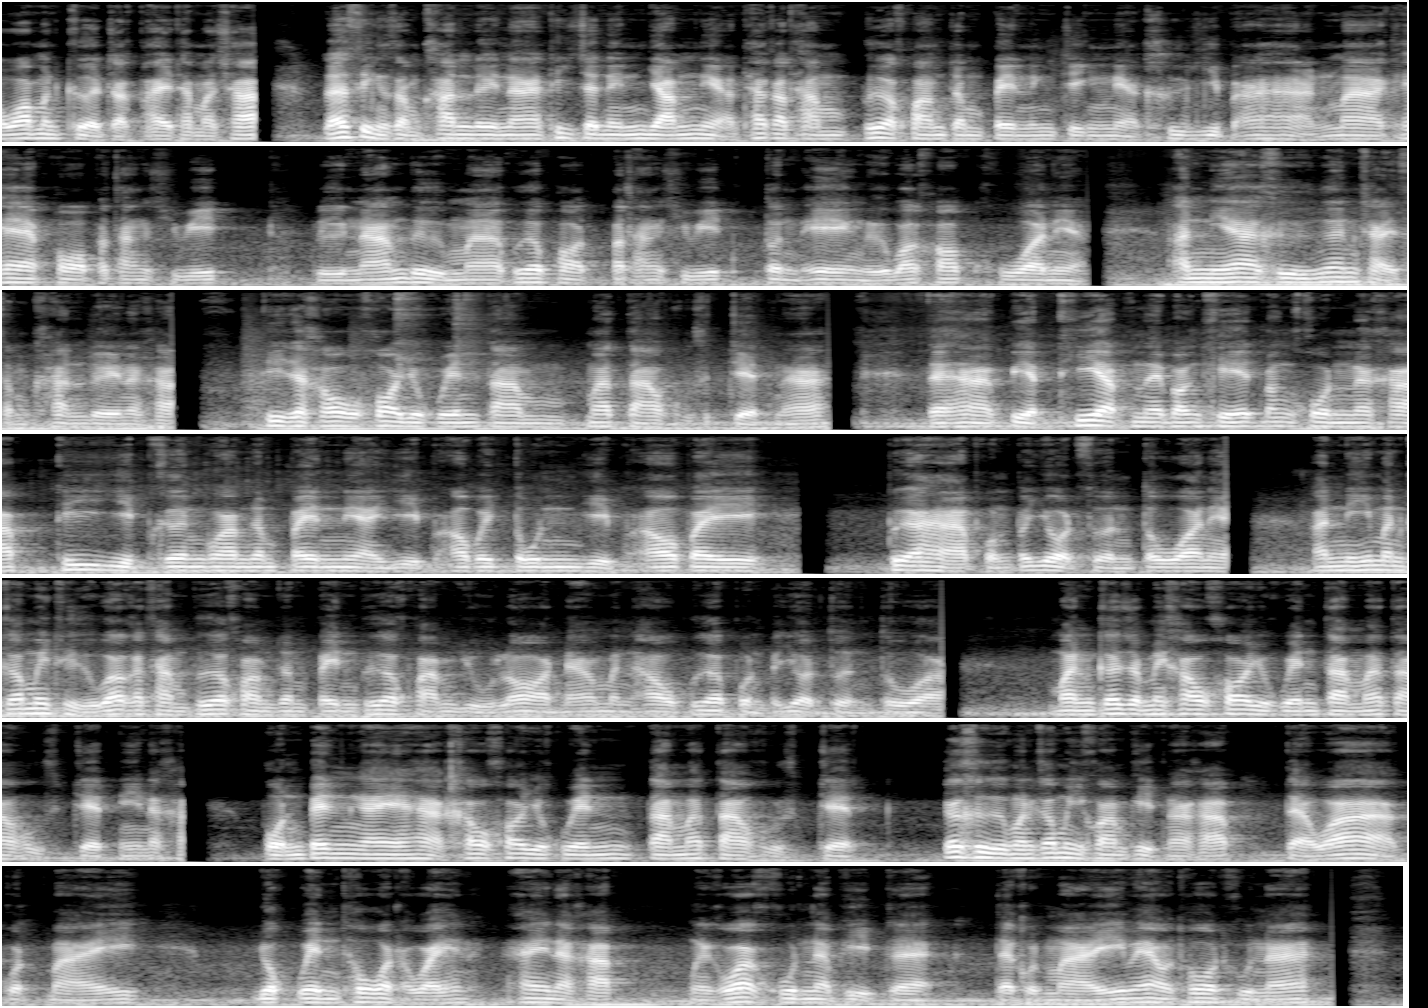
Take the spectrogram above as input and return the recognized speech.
ราะว่ามันเกิดจากภัยธรรมชาติ และสิ่งสำคัญเลยนะที่จะเน้นย้ำเนี่ยถ้ากระทำเพื่อความจำเป็นจริงๆเนี่ยคือหยิบอาหารมาแค่พอประทังชีวิต หรือน้ำดื่มมาเพื่อพอประทังชีวิตตนเอง หรือว่าครอบครัวเนี่ยอันนี้คือเงื่อนไขสำคัญเลยนะครับ ที่จะเข้าข้อยกเว้นตามมาตรา 67 นะแต่หากเปรียบเทียบในบางเคสบางคนนะครับ ที่หยิบเกินความจำเป็นเนี่ยหยิบเอาไปตุนหยิบเอาไปเพื่อหาผลประโยชน์ส่วนตัวเนี่ย อันนี้มันก็ไม่ถือว่ากระทำเพื่อความจำเป็นเพื่อความอยู่รอดนะมันเอาเพื่อผลประโยชน์ส่วนตัว มันก็จะไม่เข้าข้อยกเว้นตามมาตรา 67 นี้นะครับ ผลเป็นไงหากเข้าข้อยกเว้นตามมาตรา 67 ก็คือมันก็มีความผิดนะครับ แต่ว่ากฎหมายยกเว้นโทษเอาไว้ให้นะครับ เหมือนกับว่าคุณนะผิดแต่แต่กฎหมายไม่เอาโทษคุณนะ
